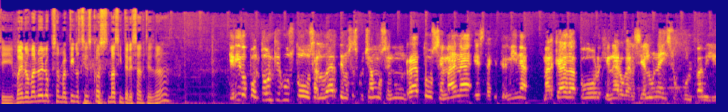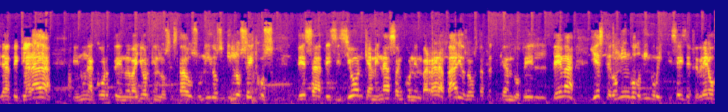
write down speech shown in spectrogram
Sí. Bueno, Manuel López San Martín, nos tienes cosas más interesantes, ¿verdad? Querido Pontón, qué gusto saludarte. Nos escuchamos en un rato, semana, esta que termina marcada por Genaro García Luna y su culpabilidad declarada en una corte en Nueva York, en los Estados Unidos, y los ecos de esa decisión que amenazan con embarrar a varios. Vamos a estar platicando del tema. Y este domingo, domingo 26 de febrero,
